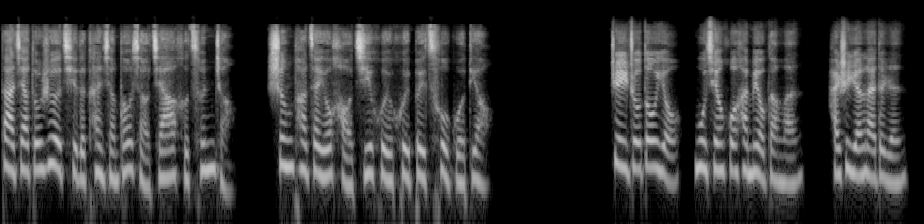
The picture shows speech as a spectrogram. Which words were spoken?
大家都热切的看向高小佳和村长，生怕再有好机会会被错过掉。这一周都有，目前活还没有干完，还是原来的人，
